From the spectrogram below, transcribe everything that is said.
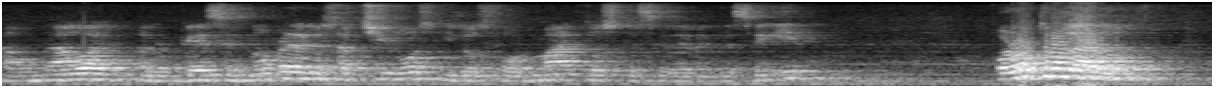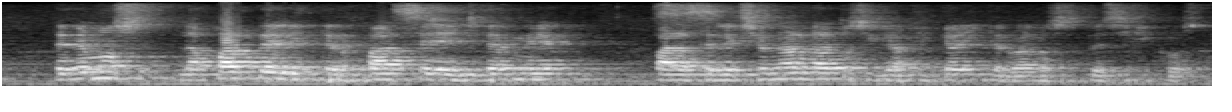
aunado a, a, lo que es el nombre de los archivos y los formatos que se deben de seguir. Por otro lado, tenemos la parte de la interfase Internet para seleccionar datos y graficar intervalos específicos.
